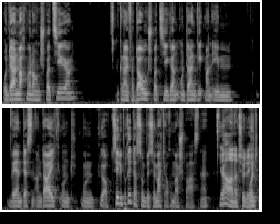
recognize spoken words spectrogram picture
Und dann macht man noch einen Spaziergang, einen kleinen Verdauungsspaziergang und dann geht man eben währenddessen an Deich und, und ja, zelebriert das so ein bisschen. Macht ja auch immer Spaß, ne? Ja, natürlich. Und,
